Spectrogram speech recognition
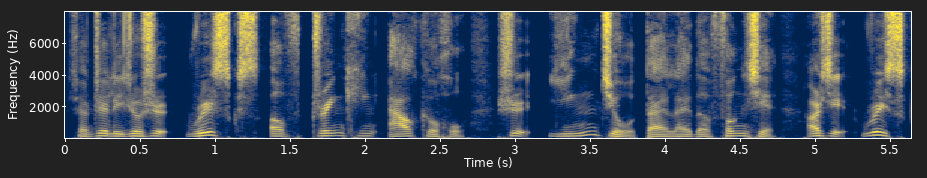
像这里就是 risks of drinking alcohol 是饮酒带来的风险，而且 risk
